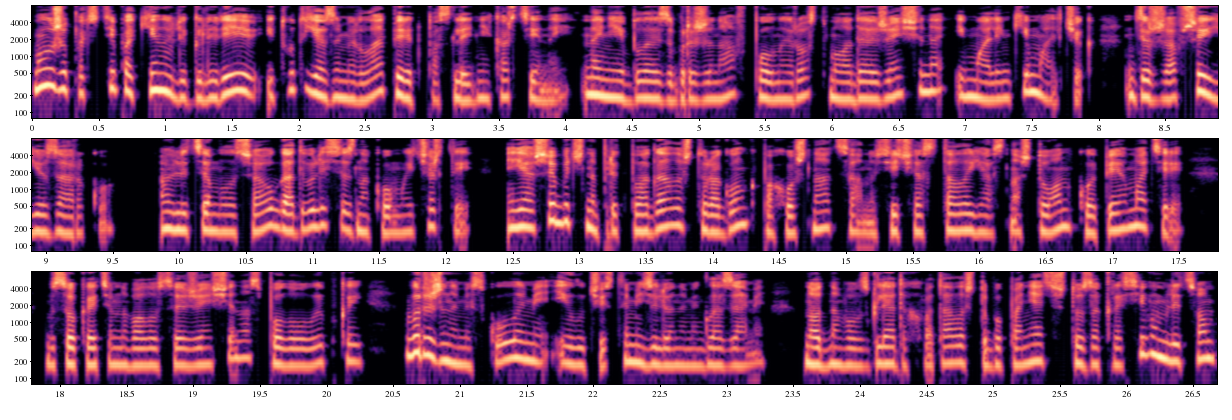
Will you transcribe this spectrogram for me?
Мы уже почти покинули галерею, и тут я замерла перед последней картиной. На ней была изображена в полный рост молодая женщина и маленький мальчик, державший ее за руку. В лице малыша угадывались знакомые черты — я ошибочно предполагала, что Рагонг похож на отца, но сейчас стало ясно, что он копия матери. Высокая темноволосая женщина с полуулыбкой, выраженными скулами и лучистыми зелеными глазами. Но одного взгляда хватало, чтобы понять, что за красивым лицом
